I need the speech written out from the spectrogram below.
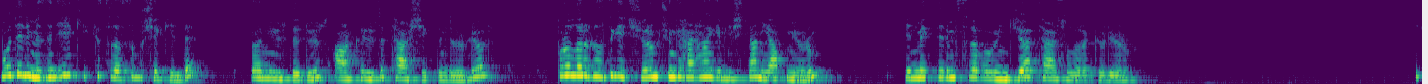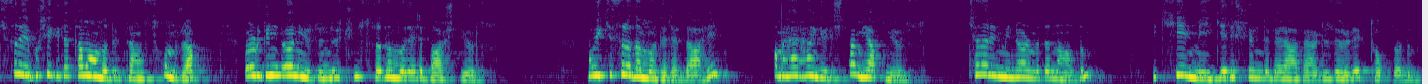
Modelimizin ilk iki sırası bu şekilde. Ön yüzde düz, arka yüzde ters şeklinde örülüyor. Buraları hızlı geçiyorum çünkü herhangi bir işlem yapmıyorum. İlmeklerimi sıra boyunca ters olarak örüyorum. İki sırayı bu şekilde tamamladıktan sonra örgünün ön yüzünde üçüncü sırada modeli başlıyoruz. Bu iki sırada modele dahil ama herhangi bir işlem yapmıyoruz. Kenar ilmeğini örmeden aldım. İki ilmeği geliş yönünde beraber düz örerek topladım.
